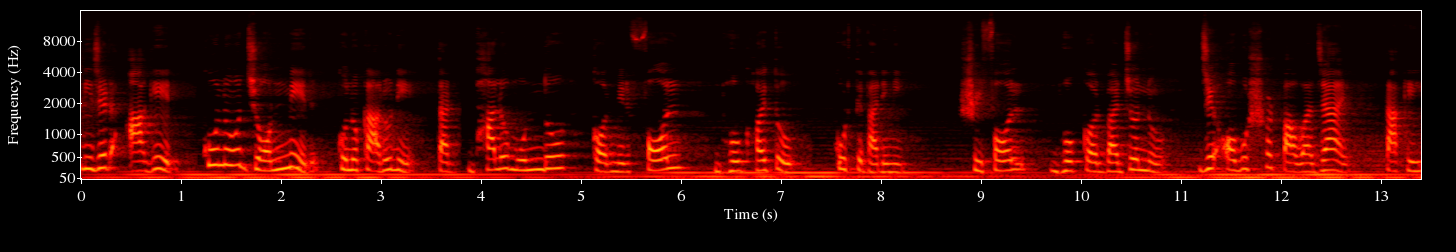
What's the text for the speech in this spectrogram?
নিজের আগের কোনো জন্মের কোনো কারণে তার ভালো মন্দ কর্মের ফল ভোগ হয়তো করতে পারেনি। সেই ফল ভোগ করবার জন্য যে অবসর পাওয়া যায় তাকেই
